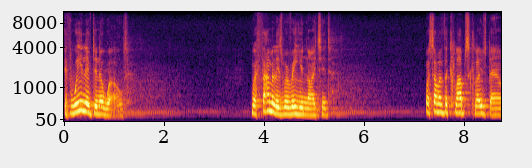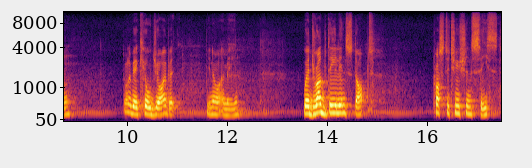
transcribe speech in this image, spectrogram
if we lived in a world where families were reunited, where some of the clubs closed down. Don't want to be a killjoy, but you know what I mean. Where drug dealing stopped, prostitution ceased,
